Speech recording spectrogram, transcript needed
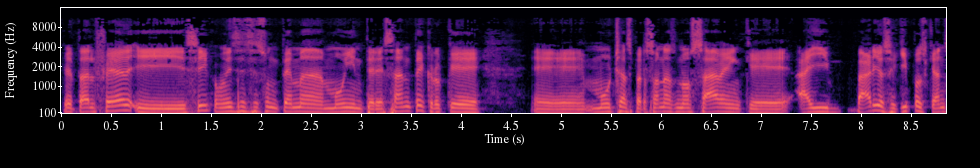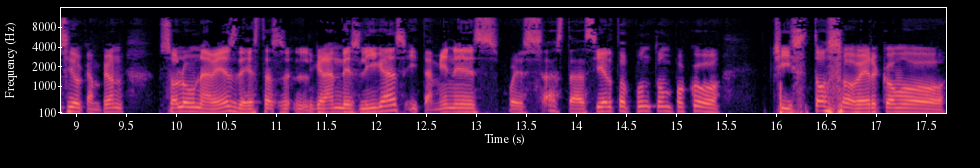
¿Qué tal, Fer? Y sí, como dices, es un tema muy interesante. Creo que eh, muchas personas no saben que hay varios equipos que han sido campeón solo una vez de estas grandes ligas y también es, pues, hasta cierto punto un poco chistoso ver cómo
